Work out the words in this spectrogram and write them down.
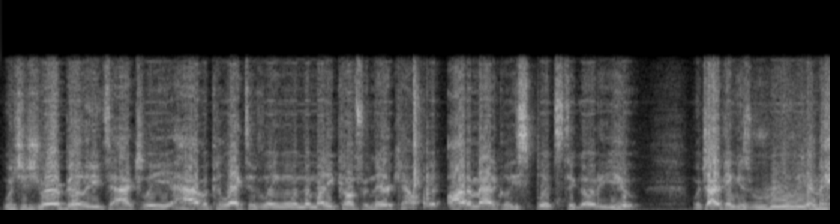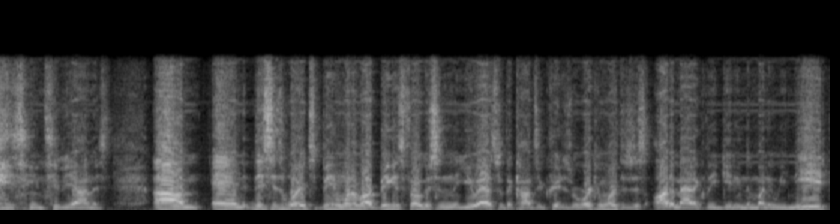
which is your ability to actually have a collective link. And when the money comes from their account, it automatically splits to go to you, which I think is really amazing, to be honest. Um, and this is where it's been one of our biggest focuses in the U.S. with the content creators we're working with is just automatically getting the money we need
